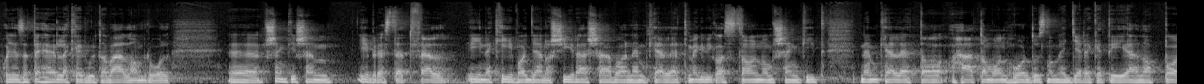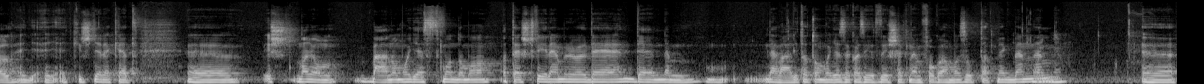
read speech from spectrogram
hogy ez a teher lekerült a vállamról senki sem ébresztett fel ének évadján a sírásával, nem kellett megvigasztalnom senkit, nem kellett a, hátamon hordoznom egy gyereket éjjel-nappal, egy, egy, egy kis gyereket, és nagyon bánom, hogy ezt mondom a, a testvéremről, de, de nem, nem állítatom, hogy ezek az érzések nem fogalmazottak meg bennem. Nem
